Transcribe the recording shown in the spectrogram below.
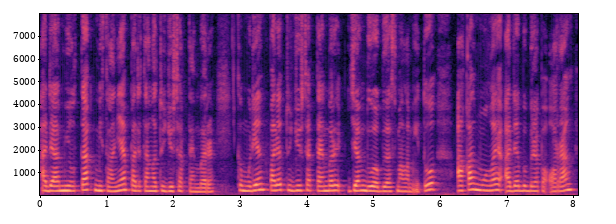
ada multak misalnya pada tanggal 7 September. Kemudian pada 7 September jam 12 malam itu akan mulai ada beberapa orang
